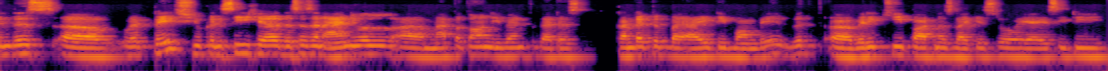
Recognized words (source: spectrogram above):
in this uh, web page, you can see here, this is an annual uh, Mapathon event that is conducted by IIT Bombay with uh, very key partners like ISRO, AICT,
